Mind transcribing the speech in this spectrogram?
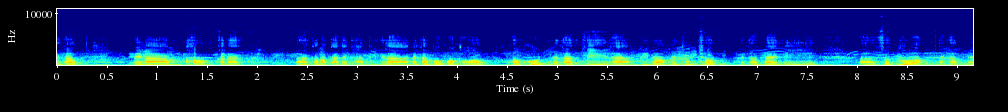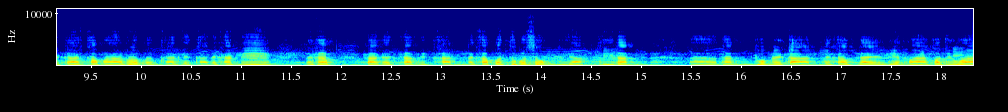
นะครับ ในนามของคณะ กรรมการจัดการกีฬานะครับ ผมก็ขอขอบคุณนะครับที่ทางพี่น้องในชุมชนนะครับได้มีส่วนร่วมนะครับในการเข้ามาร่วมการแข่งขันในครั้งนี้นะครับ การแข่งขันนะครับ วัตถุประสงค์อย่างที่ท่านท่านผู้อำนวยการนะครับ ได้เรียงมาก็ถือว่า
